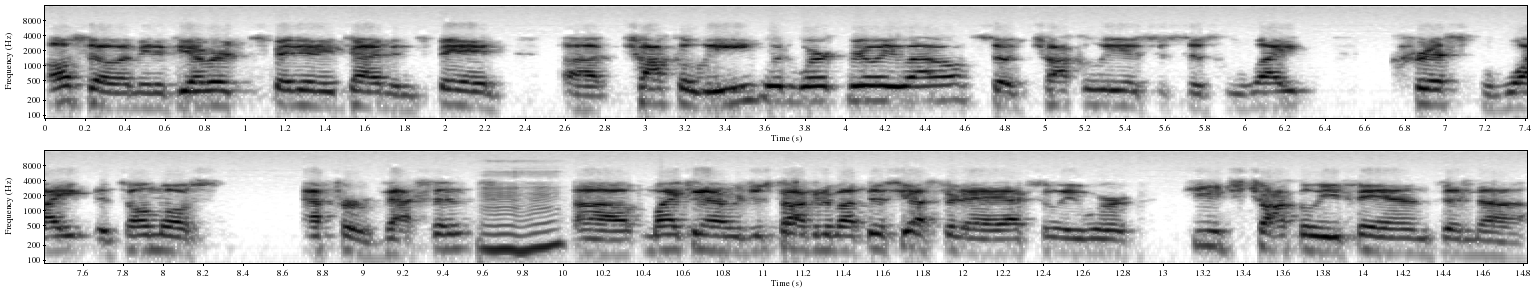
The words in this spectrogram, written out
also, I mean, if you ever spend any time in Spain, uh, Txakoli would work really well. So Txakoli is just this light, crisp white. It's almost effervescent. Mm-hmm. Uh, Mike and I were just talking about this yesterday. Actually, we're huge Txakoli fans, and uh,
